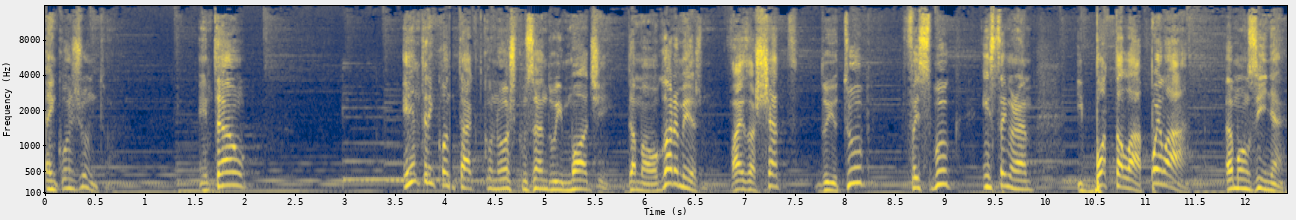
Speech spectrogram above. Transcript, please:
em conjunto. Então, entre em contato connosco usando o emoji da mão agora mesmo. Vais ao chat do YouTube, Facebook, Instagram e bota lá, põe lá a mãozinha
